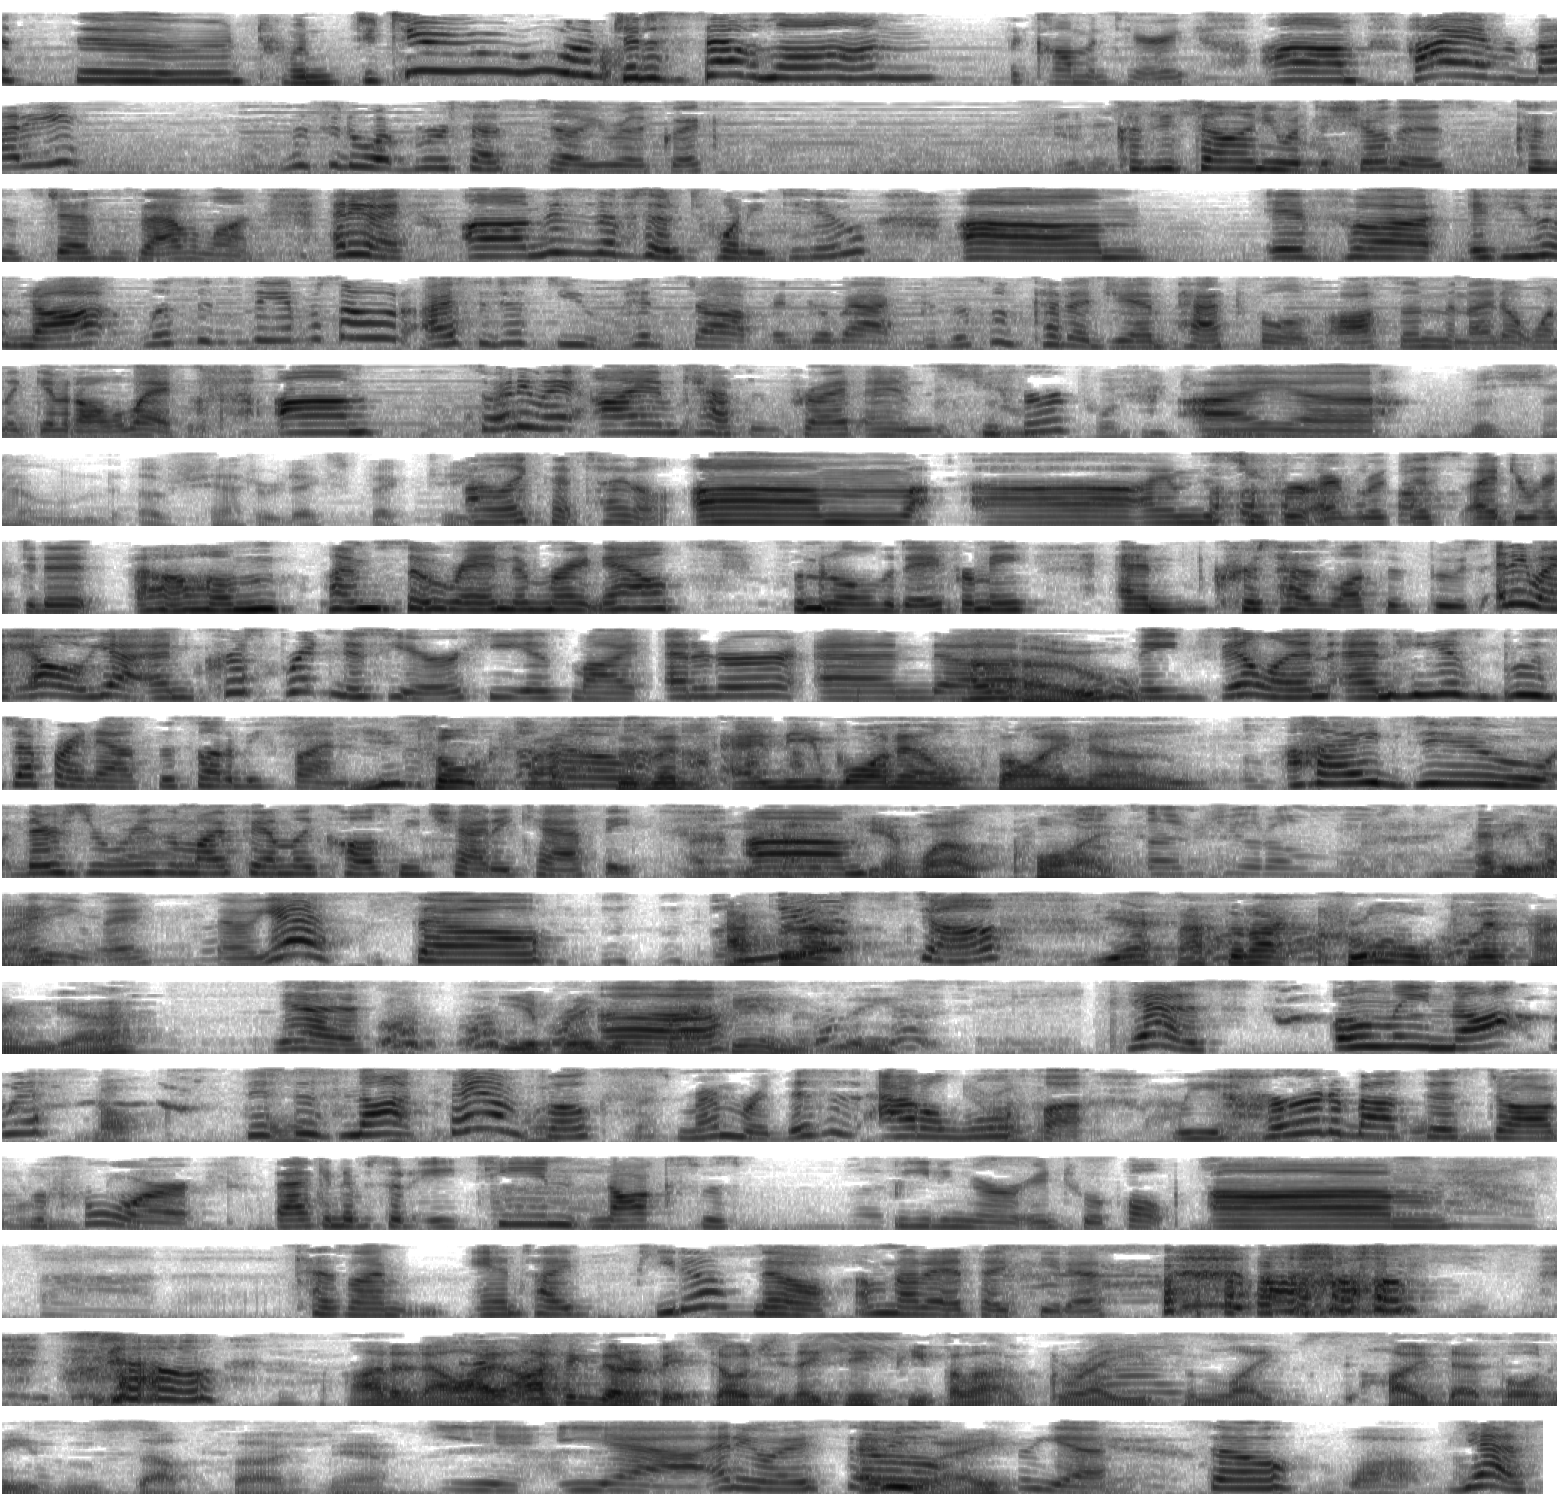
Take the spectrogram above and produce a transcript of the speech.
episode 22 of Genesis Avalon, the commentary. Um, hi everybody! Listen to what Bruce has to tell you really quick. Because he's telling you what the show is, because it's Genesis Avalon. Anyway, um, this is episode 22. Um, if uh, if you have not listened to the episode, I suggest you hit stop and go back, because this one's kind of jam-packed full of awesome, and I don't want to give it all away. Um, so anyway, I am Kathryn Pryde. I am the Schiefer. I, uh, The sound of shattered expectations. I like that title. Um, uh, I am the super. I wrote this. I directed it. Um, I'm so random right now. It's the middle of the day for me, and Chris has lots of booze. Anyway, oh yeah, and Chris Brittain is here. He is my editor and uh, main villain, and he is boozed up right now, so this ought to be fun. You talk faster So- than anyone else I know. I do. There's a reason my family calls me Chatty Cathy. Um, yeah, well, quite. Sometimes you're almost more Anyway. So anyway, so yes, so After new that, stuff. yes, after that cruel cliffhanger, Yes, you bring us Uh, back in at least. yes. Only not with This is not Sam, folks. Remember, this is Adalwulfa. We heard about this dog before. Back in episode 18, Nox was beating her into a pulp. Um, because I'm anti-PETA? No, I'm not anti-PETA. um, so, I don't know. I, I think they're a bit dodgy. They dig people out of graves and like hide their bodies and stuff. So yeah. y- yeah, anyway, so, Anyway. so yeah. So, yes.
